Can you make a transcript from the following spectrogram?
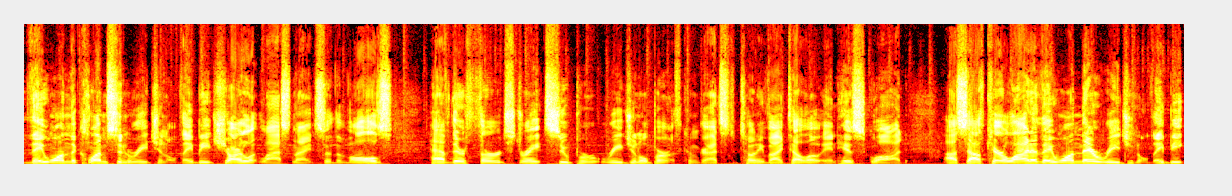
they won the Clemson Regional. They beat Charlotte last night. So the Vols have their third straight super regional berth. Congrats to Tony Vitello and his squad. Uh, South Carolina, they won their regional. They beat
